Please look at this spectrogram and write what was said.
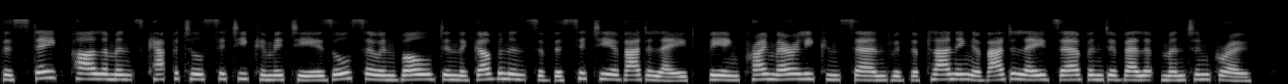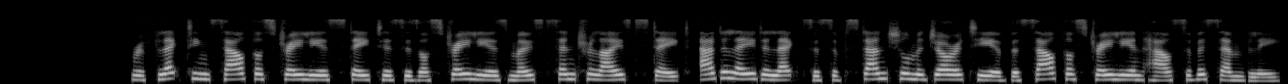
The State Parliament's Capital City Committee is also involved in the governance of the City of Adelaide, being primarily concerned with the planning of Adelaide's urban development and growth. Reflecting South Australia's status as Australia's most centralised state, Adelaide elects a substantial majority of the South Australian House of Assembly.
